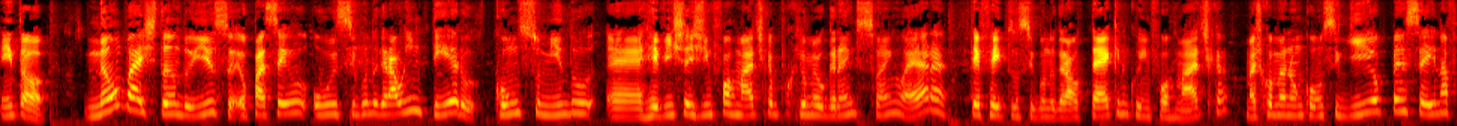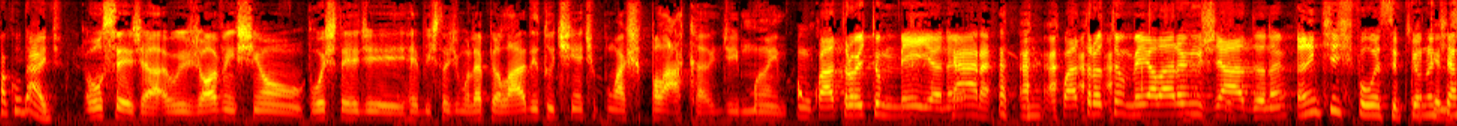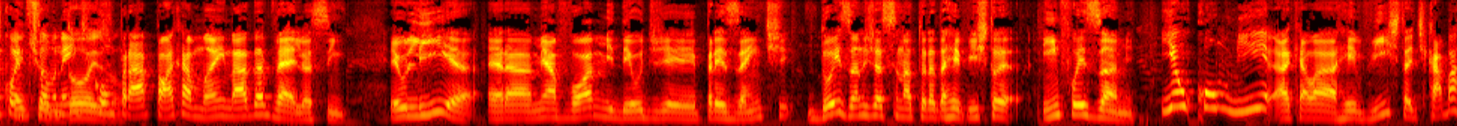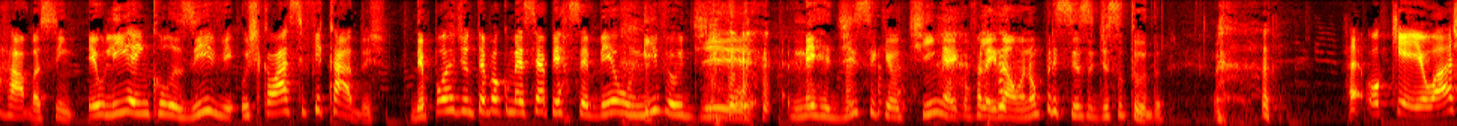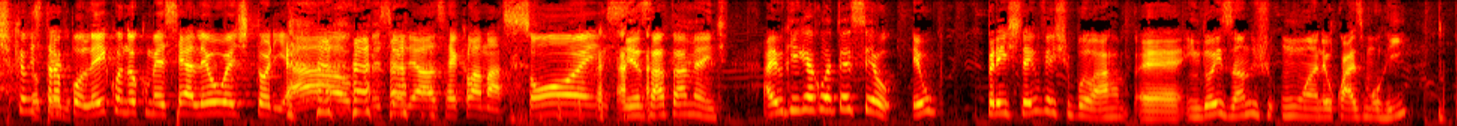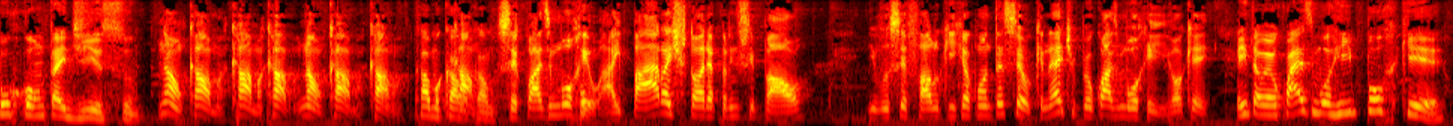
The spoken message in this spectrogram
Então, não bastando isso, eu passei o, o segundo grau inteiro consumindo é, revistas de informática, porque o meu grande sonho era ter feito um segundo grau técnico em informática, mas como eu não consegui, eu pensei na faculdade. Ou seja, os jovens tinham pôster de revista de mulher pelada e tu tinha tipo umas placas de mãe. Um 486, né? Cara, Um 486 alaranjado, né? antes fosse, porque Tinha eu não tinha condição nem 2, de comprar placa-mãe, nada velho assim. Eu lia, era minha avó me deu de presente dois anos de assinatura da revista Infoexame. E eu comi aquela revista de cabo a rabo, assim. Eu lia, inclusive, os classificados. Depois de um tempo eu comecei a perceber o nível de nerdice que eu tinha, e que eu falei, não, eu não preciso disso tudo. É, ok, eu acho que eu extrapolei quando eu comecei a ler o editorial, comecei a olhar as reclamações. Exatamente. Aí o que, que aconteceu? Eu prestei o vestibular é, em dois anos, um ano eu quase morri. Por conta disso, Não, calma, calma, calma. Não, calma, calma. Calma, calma, calma. Você quase morreu. Aí para a história principal e você fala o que, que aconteceu. Que não é tipo, eu quase morri, ok. Então, eu quase morri por quê?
